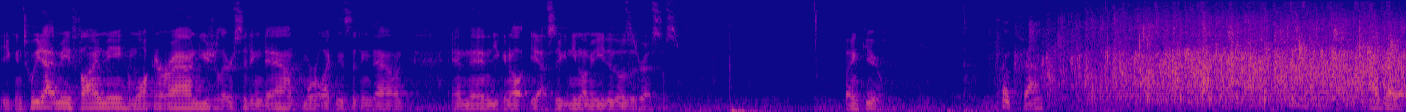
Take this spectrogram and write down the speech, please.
You can tweet at me, find me. I'm walking around usually or sitting down, more likely sitting down. And then you can, all, yeah, so you can email me either of those addresses. Thank you. Thanks, John. I got it.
